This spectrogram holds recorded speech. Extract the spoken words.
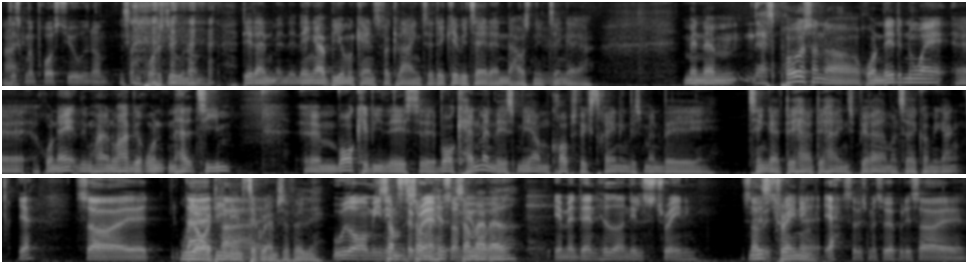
Nej. Det skal man prøve at styre udenom. Det skal vi prøve at styre udenom. Det er der en længere biomekanisk forklaring til. Det kan vi tage et andet afsnit, mm. tænker jeg. Men øhm, lad os prøve sådan at runde lidt nu af. Øh, runde af. Nu har, nu har vi rundt en halv time. Øhm, hvor kan vi læse, hvor kan man læse mere om kropsvæksttræning, hvis man vil tænke, at det her, det har inspireret mig til at komme i gang? Så øh, Udover er din par- Instagram selvfølgelig. Udover min som, Instagram, som, er, som, som jo, er hvad? Jamen, den hedder Nils Training. Nils hvis Training. Man, øh, ja, så hvis man søger på det, så øh,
